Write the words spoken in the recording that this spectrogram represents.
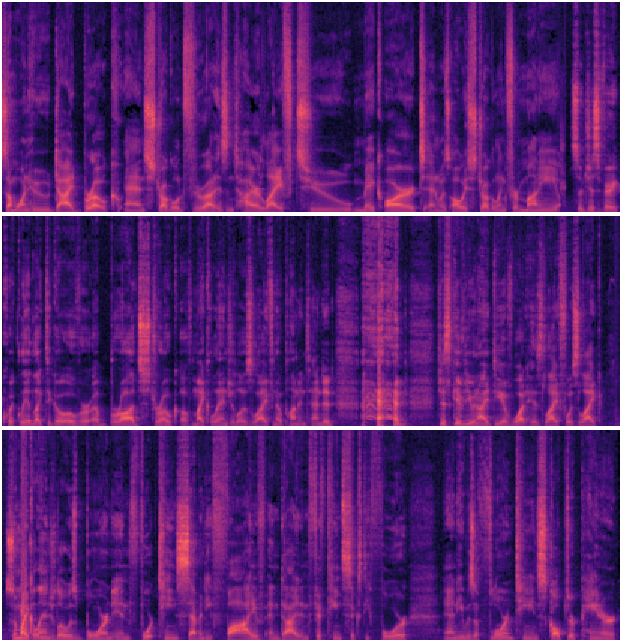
someone who died broke and struggled throughout his entire life to make art and was always struggling for money. So, just very quickly, I'd like to go over a broad stroke of Michelangelo's life, no pun intended, and just give you an idea of what his life was like. So, Michelangelo was born in 1475 and died in 1564 and he was a Florentine sculptor, painter,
